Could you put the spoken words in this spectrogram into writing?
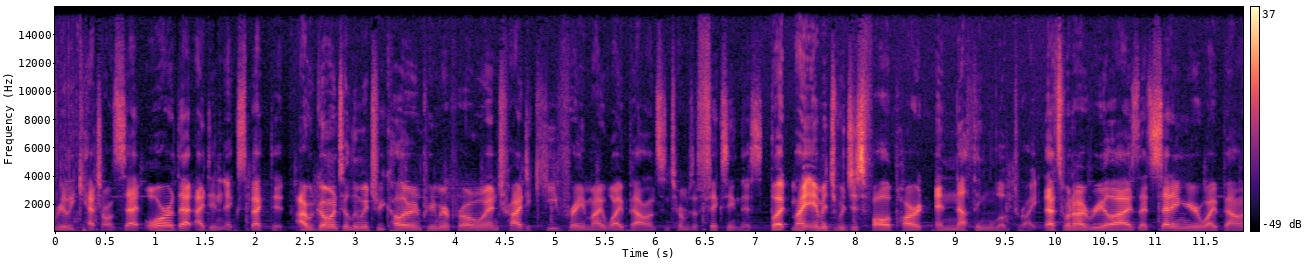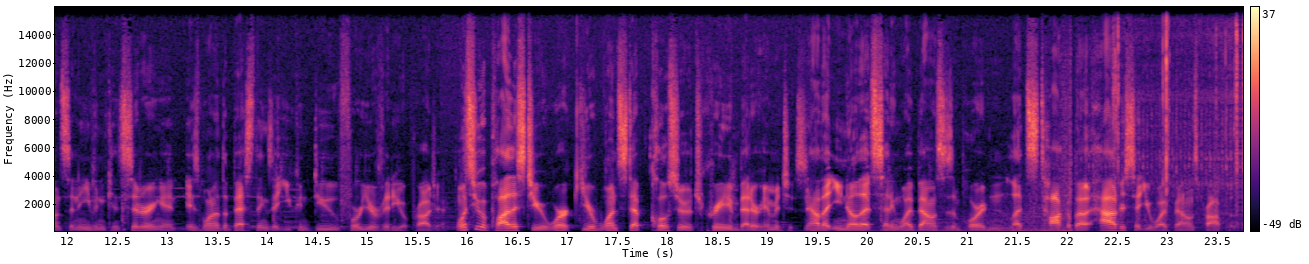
really catch on set or that I didn't expect it. I would go into Lumetri Color in Premiere Pro and try to keyframe my white balance in terms of fixing this, but my image would just fall apart and nothing looked right. That's when I realized that setting your white balance and even considering it is one of the best things that you can do for your video project. Once you apply this to your work, you're one step closer to creating better images. Now that you know that setting white balance is important, let's talk about how to set your white balance properly.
